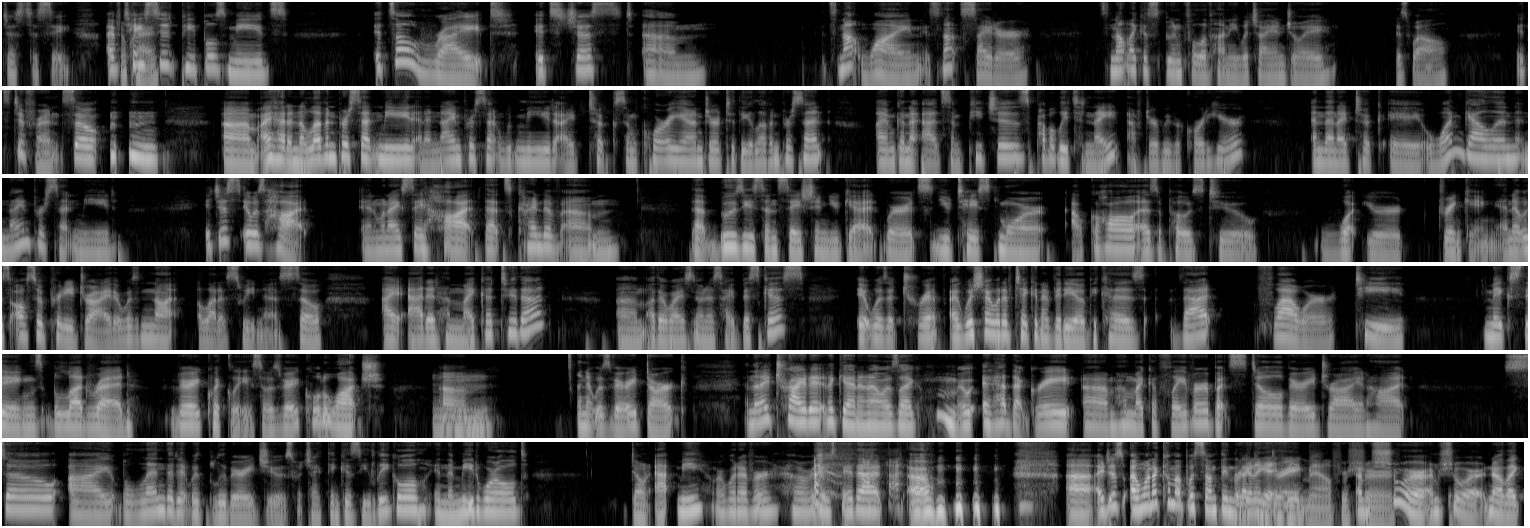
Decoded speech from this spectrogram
Just to see. I've Okay. tasted people's meads. It's all right. It's just um it's not wine, it's not cider. It's not like a spoonful of honey, which I enjoy as well. It's different. So um, I had an 11% mead and a 9% mead. I took some coriander to the 11%. I'm going to add some peaches probably tonight after we record here. And then I took a one gallon, 9% mead. It just, it was hot. And when I say hot, that's kind of um, that boozy sensation you get where it's, you taste more alcohol as opposed to what you're drinking. And it was also pretty dry. There was not a lot of sweetness. So I added Jamaica to that, um, otherwise known as hibiscus. It was a trip. I wish I would have taken a video because that flower tea makes things blood red very quickly. So it was very cool to watch. Mhm. Um, and it was very dark. And then I tried it again, and I was like, hmm, it, it had that great um, Jamaica flavor, but still very dry and hot. So I blended it with blueberry juice, which I think is illegal in the mead world. Don't at me or whatever, however they say that. um, uh, I just I want to come up with something that We're I can get hate mail for sure. I'm sure. I'm sure. No, like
